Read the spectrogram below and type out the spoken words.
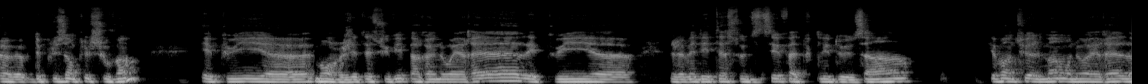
de plus en plus souvent. Et puis, bon, j'étais suivi par un ORL et puis j'avais des tests auditifs à tous les deux ans éventuellement, mon ORL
